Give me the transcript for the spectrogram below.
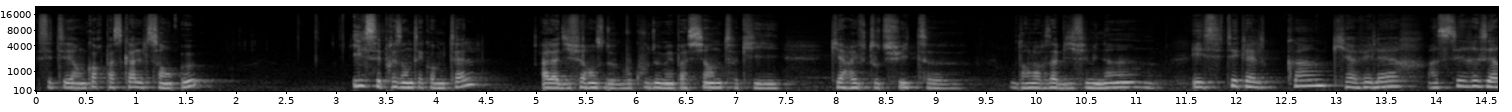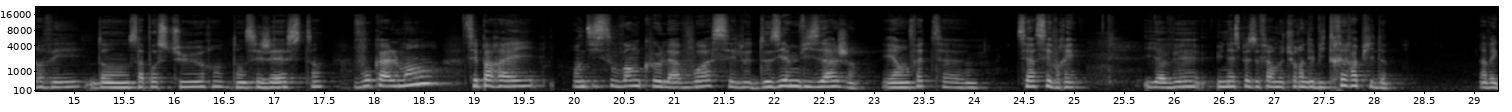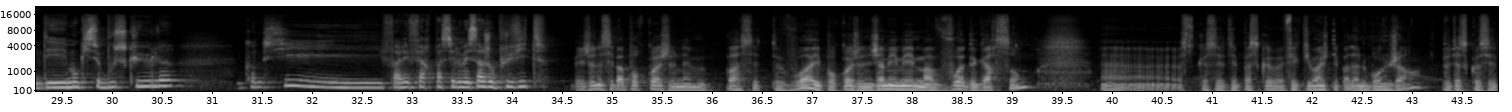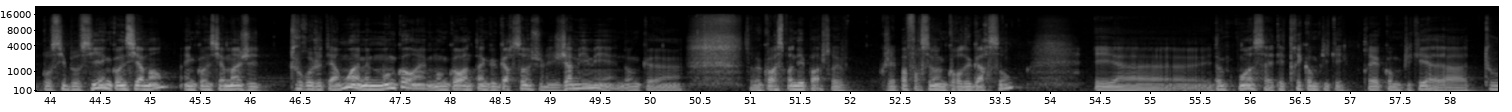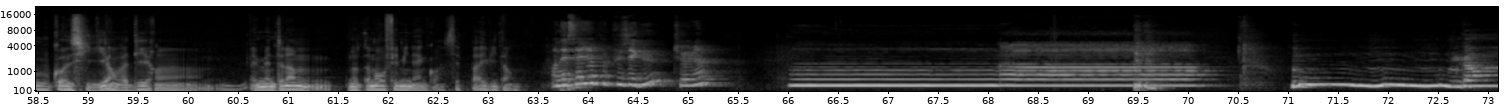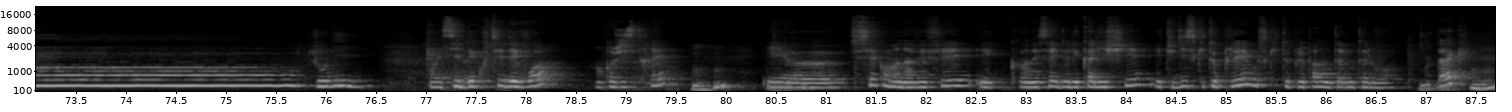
c'était encore Pascal sans E. Il s'est présenté comme tel, à la différence de beaucoup de mes patientes qui, qui arrivent tout de suite euh, dans leurs habits féminins. Et c'était quelqu'un qui avait l'air assez réservé dans sa posture, dans ses gestes. Vocalement, c'est pareil. On dit souvent que la voix, c'est le deuxième visage. Et en fait, euh, c'est assez vrai. Il y avait une espèce de fermeture, un débit très rapide, avec des mots qui se bousculent, comme s'il fallait faire passer le message au plus vite. Je ne sais pas pourquoi je n'aime pas cette voix et pourquoi je n'ai jamais aimé ma voix de garçon. Euh, Est-ce que c'était parce que effectivement j'étais pas dans le bon genre? Peut-être que c'est possible aussi inconsciemment. Inconsciemment, j'ai tout rejeté à moi, même mon corps. hein. Mon corps en tant que garçon, je l'ai jamais aimé. hein. Donc euh, ça ne me correspondait pas. Je j'avais pas forcément un corps de garçon. Et, euh, et donc moi, ça a été très compliqué, très compliqué à, à tout concilier, on va dire. euh, et maintenant, notamment au féminin, quoi. C'est pas évident. On essaye un peu plus aigu, tu veux bien. Joli. On va essayer d'écouter des voix enregistrées. Mhm. Et euh, tu sais comme on avait fait et qu'on essaye de les qualifier et tu dis ce qui te plaît ou ce qui te plaît pas dans telle ou telle voix. D'accord Mhm.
